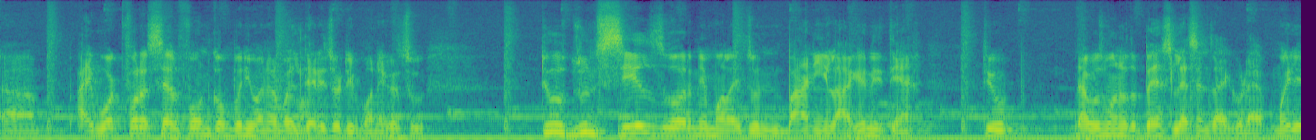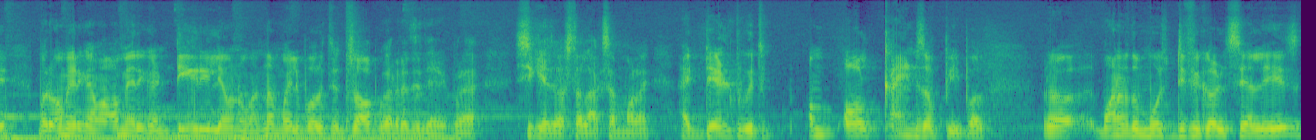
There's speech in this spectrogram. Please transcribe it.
I work for a cellphone company भनेर मैले धेरैचोटि भनेको छु। त्यो जुन सेल्स गर्ने मलाई जुन बानी लाग्यो नि त्यहाँ त्यो that was one of the best lessons I got मैले बरु अमेरिकामा अमेरिकन डिग्री ल्याउनुभन्दा मैले बरु त्यो जब गरेर चाहिँ धेरै कुरा सिकेँ जस्तो लाग्छ मलाई। I dealt with all kinds of people र one of the most difficult sell is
